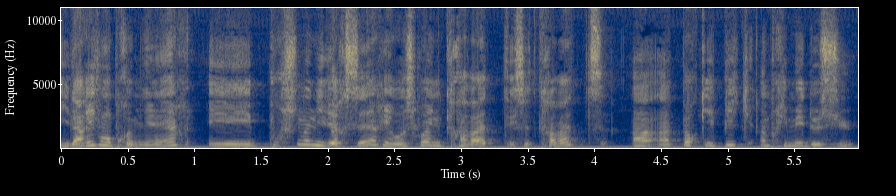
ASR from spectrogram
il arrive en première, et pour son anniversaire, il reçoit une cravate, et cette cravate a un porc épic imprimé dessus.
